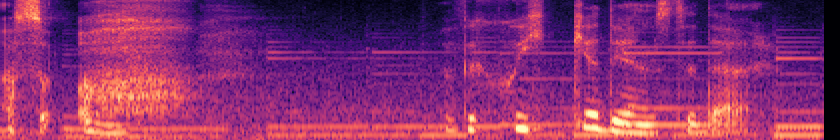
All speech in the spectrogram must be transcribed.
Alltså, åh. Varför skickade jag ens det där?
